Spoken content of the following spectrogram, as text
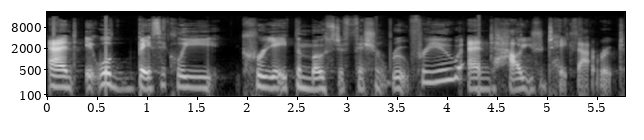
And it will basically create the most efficient route for you and how you should take that route.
